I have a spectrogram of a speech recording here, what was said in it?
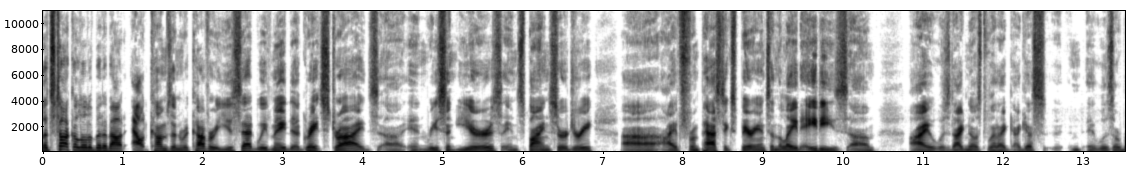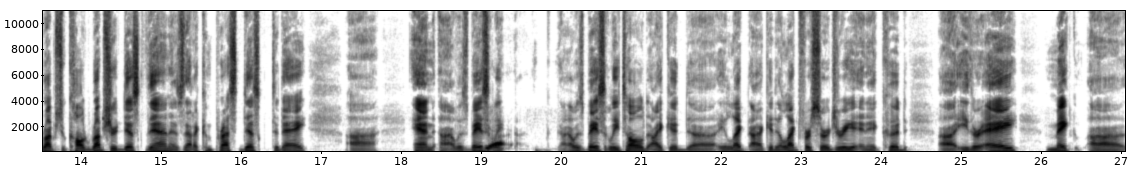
Let's talk a little bit about outcomes and recovery. You said we've made uh, great strides uh, in recent years in spine surgery. Uh, I've, from past experience in the late 80s, um, I was diagnosed with, I, I, guess it was a rupture, called ruptured disc then. Is that a compressed disc today? Uh, and I was basically. Yeah. I was basically told I could uh, elect. I could elect for surgery, and it could uh, either a make the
